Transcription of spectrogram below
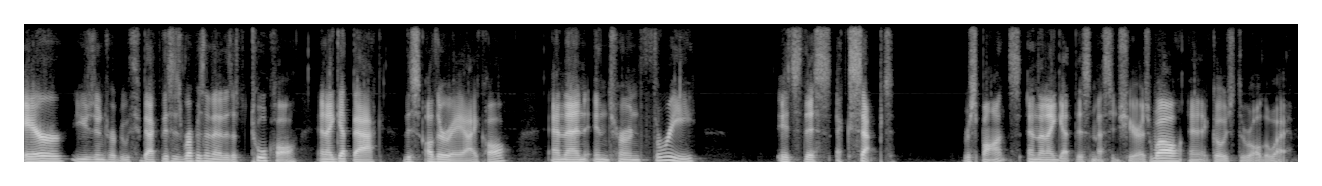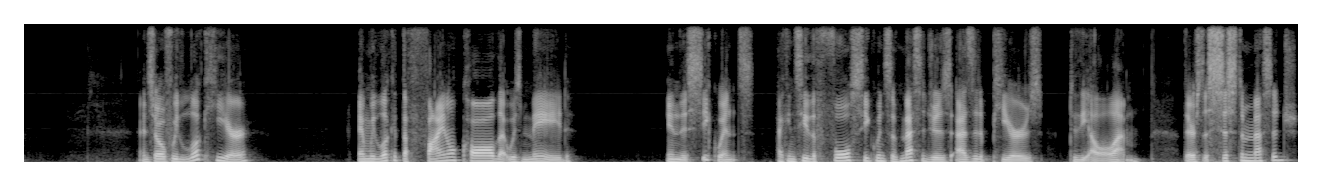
error, user interrupted with feedback. This is represented as a tool call, and I get back this other AI call. And then in turn three, it's this accept response, and then I get this message here as well, and it goes through all the way. And so if we look here and we look at the final call that was made in this sequence, I can see the full sequence of messages as it appears to the LLM. There's the system message.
